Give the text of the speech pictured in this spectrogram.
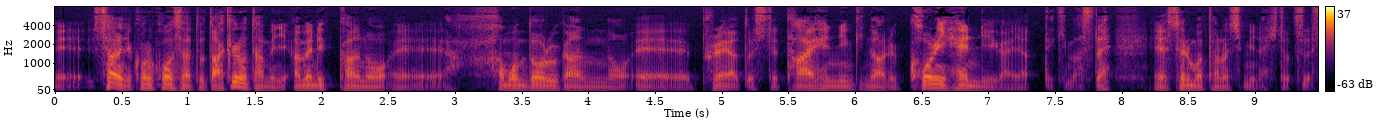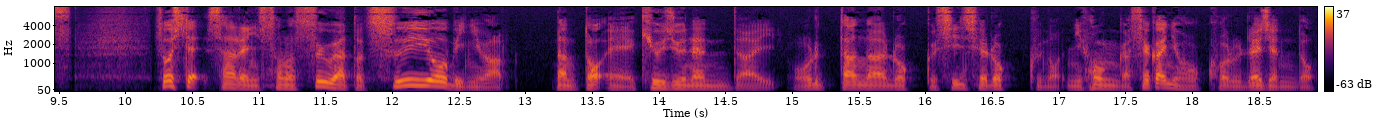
えー、さらにこのコンサートだけのためにアメリカの、えー、ハモンドオルガンの、えー、プレイヤーとして大変人気のあるコリン・ヘンリーがやってきますね。えー、それも楽しみな一つです。そしてさらにそのすぐ後水曜日には、なんと、えー、90年代オルタナロック、シンセロックの日本が世界に誇るレジェンド、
